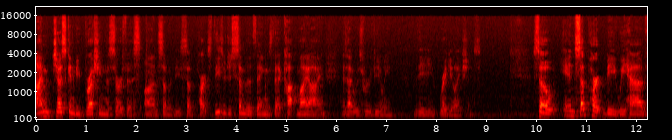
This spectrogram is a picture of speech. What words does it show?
I'm just going to be brushing the surface on some of these subparts. These are just some of the things that caught my eye as I was reviewing the regulations. So in subpart B, we have,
